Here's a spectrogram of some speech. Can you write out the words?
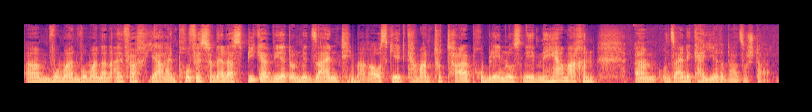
ähm, wo man, wo man dann einfach ja ein professioneller Speaker wird und mit seinem Thema rausgeht, kann man total problemlos nebenher machen ähm, und seine Karriere da so starten.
